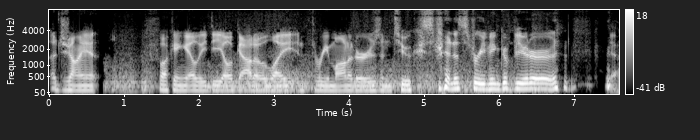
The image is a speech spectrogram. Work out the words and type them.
a giant fucking LED Elgato light and three monitors and two and a streaming computer. Yeah.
